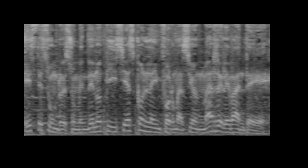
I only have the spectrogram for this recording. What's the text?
Este es un resumen de noticias con la información más relevante.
